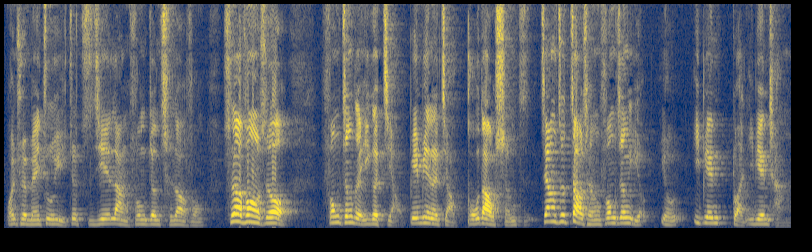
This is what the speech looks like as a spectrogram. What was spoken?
完全没注意，就直接让风筝吃到风。吃到风的时候，风筝的一个角边边的角勾到绳子，这样就造成风筝有有一边短一边长。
